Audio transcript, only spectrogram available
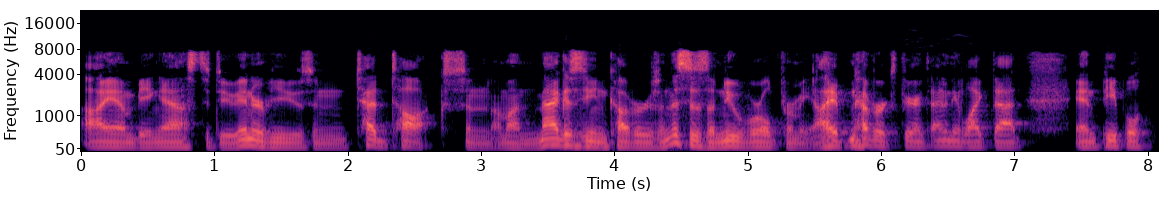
I am being asked to do interviews and TED Talks, and I'm on magazine covers. And this is a new world for me. I have never experienced anything like that. And people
